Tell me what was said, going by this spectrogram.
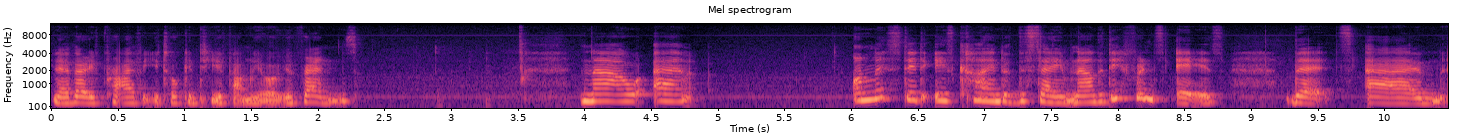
you know very private you're talking to your family or your friends. Now um, unlisted is kind of the same. Now the difference is that um,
